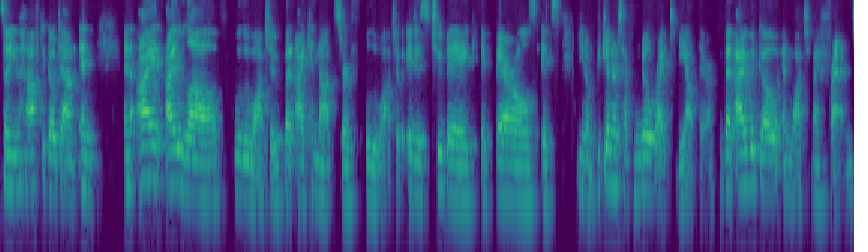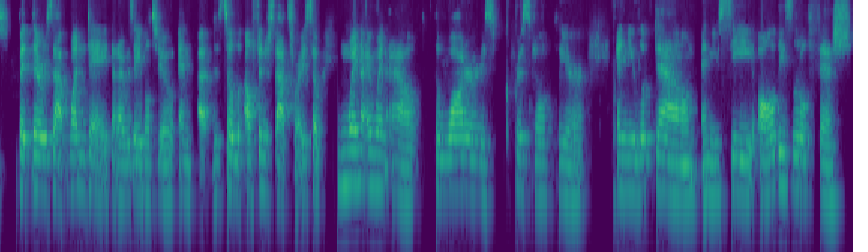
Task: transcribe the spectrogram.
So you have to go down and and i i love uluwatu but i cannot surf uluwatu. It is too big it barrels it's you know beginners have no right to be out there. But i would go and watch my friend. But there was that one day that i was able to and uh, so i'll finish that story. So when i went out the water is crystal clear and you look down and you see all these little fish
